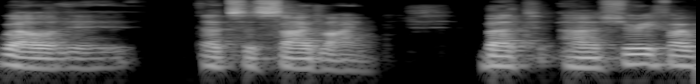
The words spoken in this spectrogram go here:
well, uh, that's a sideline. But uh, Sharif, I,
